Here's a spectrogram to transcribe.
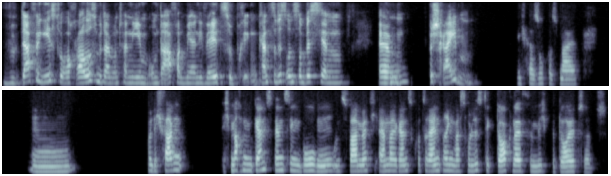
dafür gehst du auch raus mit deinem Unternehmen, um davon mehr in die Welt zu bringen. Kannst du das uns so ein bisschen ähm, Mhm. beschreiben? Ich versuche es mal. Mm, Und ich fange, ich mache einen ganz winzigen Bogen. Und zwar möchte ich einmal ganz kurz reinbringen, was Holistic Dog Life für mich bedeutet.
